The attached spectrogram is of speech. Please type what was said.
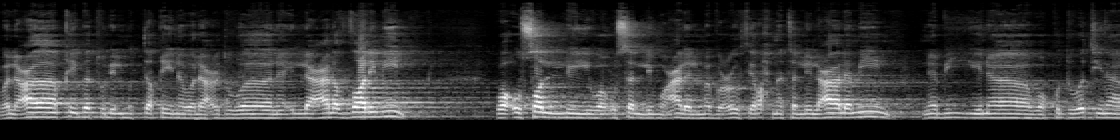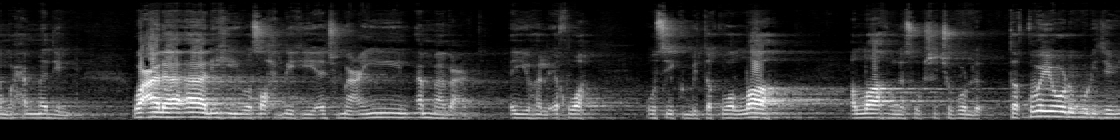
والعاقبة للمتقين ولا عدوان إلا على الظالمين. وأصلي وأسلم على المبعوث رحمة للعالمين نبينا وقدوتنا محمد وعلى آله وصحبه أجمعين. أما بعد അയ്യുഹൽ ഇഹ്വ ഊസിക്കും ബി തക്വ അള്ളാഹ് അള്ളാഹുവിനെ സൂക്ഷിച്ചുകൊണ്ട് തക്വയോടുകൂടി ജീവി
